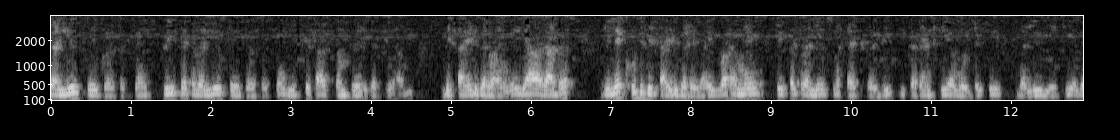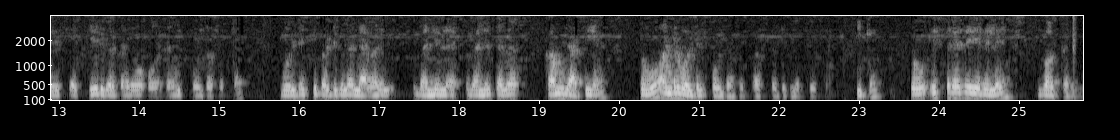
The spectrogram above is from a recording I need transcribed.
वैल्यूज़ सेव कर सकते हैं प्री सेट वैल्यूज़ सेव कर सकते हैं, जिसके साथ कंपेयर करके हम डिसाइड करवाएँगे या रादर रिले खुद डिसाइड करेगा। एक बार हमने प्री सेट वैल्यू उसमें सेट कर दी कि करंट की या वोल्टेज की वैल्यू ये की, अगर इससे एक्सीड करता है तो और करंट फॉल्ट हो सकता है। वोल्टेज की पर्टिकुलर लेवल वैल्यू वैल्यू से अगर कम जाती है तो वो अंडर वोल्टेज फॉल्ट हो सकता है उस पर्टिकुलर केस में ठीक है? तो इस तरह से ये रिले वर्क करेंगे।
